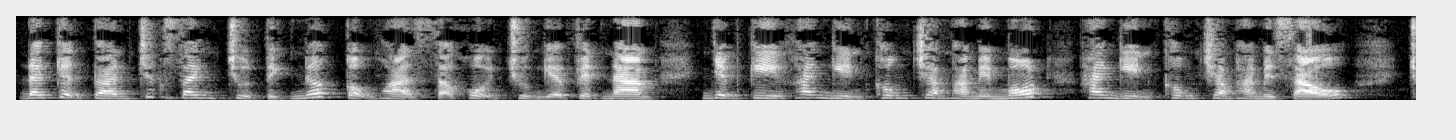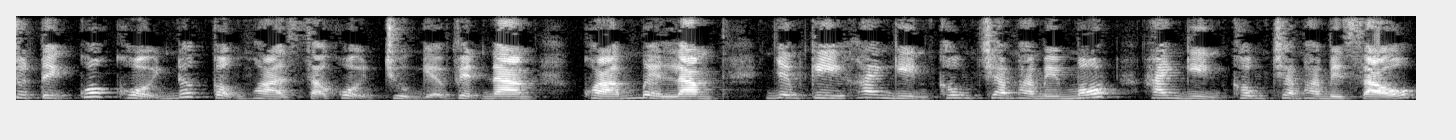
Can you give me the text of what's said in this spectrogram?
đã kiện toàn chức danh Chủ tịch nước Cộng hòa xã hội chủ nghĩa Việt Nam nhiệm kỳ 2021-2026, Chủ tịch Quốc hội nước Cộng hòa xã hội chủ nghĩa Việt Nam khóa 15, nhiệm kỳ 2021-2026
